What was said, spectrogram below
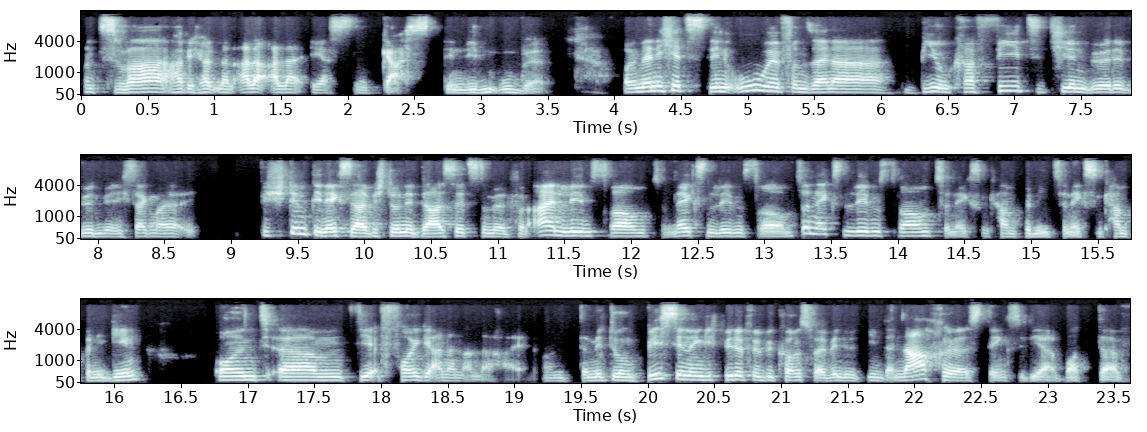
Und zwar habe ich heute meinen aller, allerersten Gast, den lieben Uwe. Und wenn ich jetzt den Uwe von seiner Biografie zitieren würde, würden wir, ich sage mal, bestimmt die nächste halbe Stunde da sitzen und würden von einem Lebensraum zum nächsten Lebensraum, zum nächsten Lebensraum, zur nächsten Company, zur nächsten Company gehen und ähm, die Erfolge aneinander reihen. Und damit du ein bisschen ein Gefühl dafür bekommst, weil wenn du ihn danach hörst, denkst du dir, what the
